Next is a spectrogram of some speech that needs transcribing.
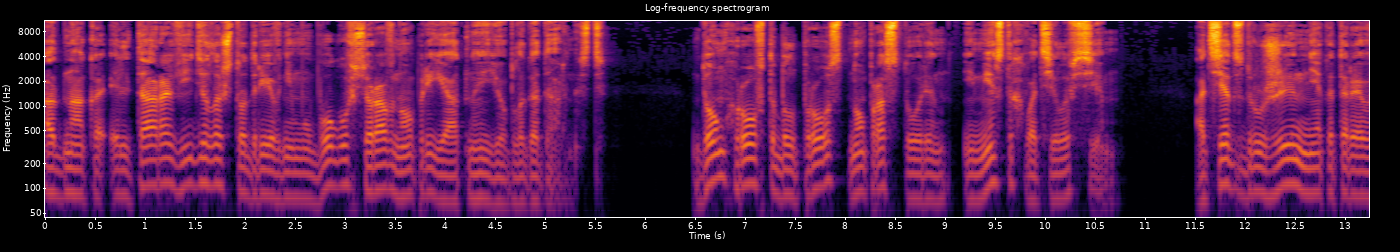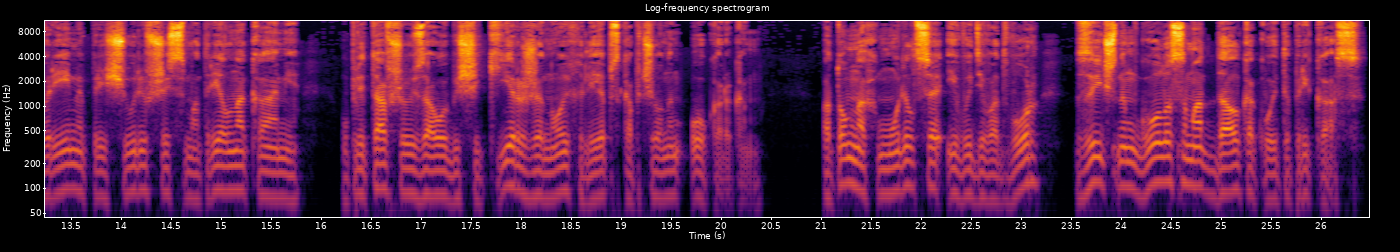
Однако Эльтара видела, что древнему богу все равно приятна ее благодарность. Дом Хрофта был прост, но просторен, и места хватило всем. Отец дружин некоторое время, прищурившись, смотрел на Ками, уплетавшую за обе щеки ржаной хлеб с копченым окороком. Потом нахмурился и, выйдя во двор, зычным голосом отдал какой-то приказ.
